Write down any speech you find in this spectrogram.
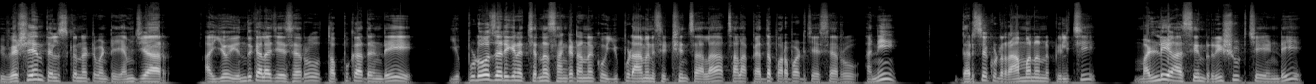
విషయం తెలుసుకున్నటువంటి ఎంజీఆర్ అయ్యో ఎందుకలా చేశారు? తప్పు కాదండి. ఎప్పుడో జరిగిన చిన్న సంఘటనకు ఇప్పుడు ఆమెను శిక్షించాలా? చాలా పెద్ద పొరపాటు చేశారు అని దర్శకుడు రామన్నను పిలిచి మళ్ళీ ఆ సీన్ రీషూట్ చేయండి.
